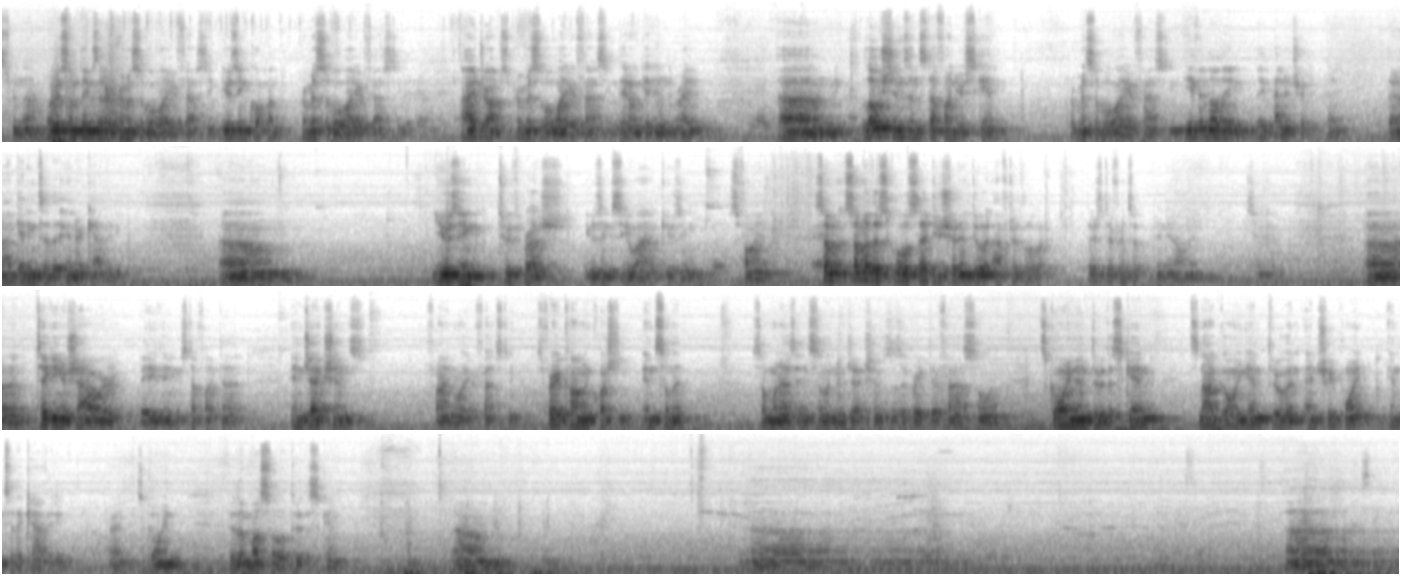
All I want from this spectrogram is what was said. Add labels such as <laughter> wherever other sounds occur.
Bismillah. What are some things that are permissible while you're fasting? Using kuhan, permissible while you're fasting. Eye drops, permissible while you're fasting. They don't get in, right? Um, lotions and stuff on your skin, permissible while you're fasting. Even though they, they penetrate, right? They're not getting to the inner cavity. Um, using toothbrush, using siwak, using, it's fine. Some, some of the schools said you shouldn't do it after the dhuhr. There's a difference of opinion on it. It's okay. Uh, taking a shower, bathing, stuff like that. Injections, fine while you're fasting. It's a very common question. Insulin. Someone has insulin injections, does it break their fast? So on. It's going in through the skin. It's not going in through an entry point into the cavity. Right? It's going through the muscle, through the skin. Um, uh, uh,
